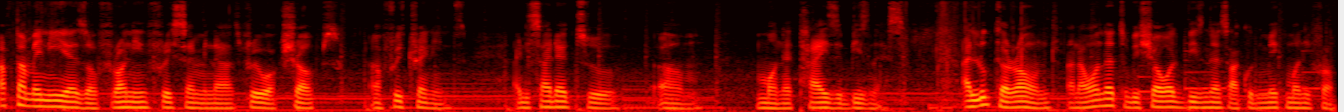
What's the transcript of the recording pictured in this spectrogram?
After many years of running free seminars, free workshops, and free trainings, I decided to um, monetize the business. I looked around and I wanted to be sure what business I could make money from.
